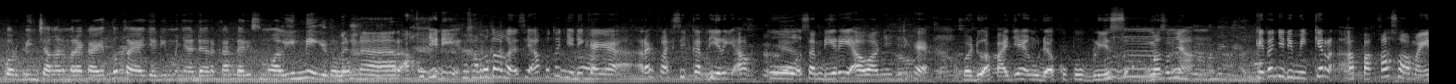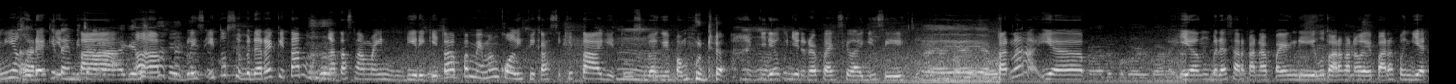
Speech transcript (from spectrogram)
perbincangan mereka itu kayak jadi menyadarkan dari semua lini gitu loh. Benar, aku jadi kamu tau gak sih, aku tuh jadi kayak refleksi ke diri aku Iya. sendiri awalnya. Jadi kayak, waduh apa aja yang udah aku publis, maksudnya kita jadi mikir apakah selama ini yang Karya udah kita kita, yang bicara, gitu. uh, publis itu sebenarnya kita ngatasnamain diri kita apa memang kualifikasi kita gitu Hmm. sebagai pemuda. Jadi aku jadi refleksi lagi sih. Iya, iya, iya. Karena ya yang berdasarkan apa yang diutarakan oleh para penggiat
